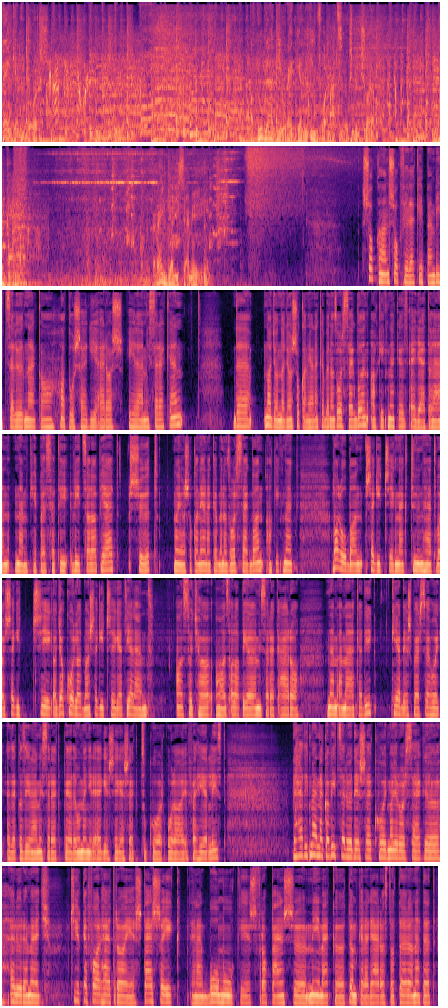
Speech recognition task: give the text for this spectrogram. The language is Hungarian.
Reggeli gyors. A Klubrádió reggeli információs műsora. Reggeli személy. Sokan sokféleképpen viccelődnek a hatósági áras élelmiszereken, de nagyon-nagyon sokan élnek ebben az országban, akiknek ez egyáltalán nem képezheti vicc alapját, sőt, nagyon sokan élnek ebben az országban, akiknek valóban segítségnek tűnhet, vagy segítség, a gyakorlatban segítséget jelent az, hogyha az alapélelmiszerek ára nem emelkedik. Kérdés persze, hogy ezek az élelmiszerek például mennyire egészségesek, cukor, olaj, fehér liszt. De hát itt mennek a viccelődések, hogy Magyarország előre megy csirkefarhátra és társaik, tényleg bómók és frappáns mémek tömkeleg árasztotta el a netet,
